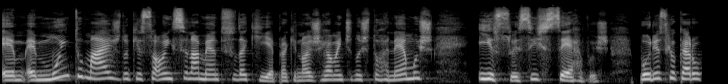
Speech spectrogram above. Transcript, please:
é, é muito mais do que só o ensinamento isso daqui, é para que nós realmente nos tornemos isso, esses servos. Por isso que eu quero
